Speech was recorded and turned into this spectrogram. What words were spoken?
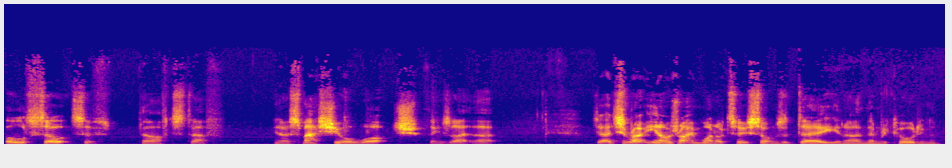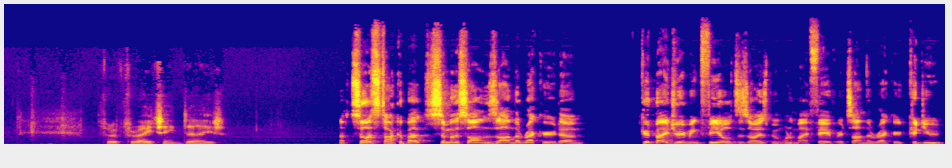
all sorts of daft stuff. You know, Smash Your Watch, things like that. I just wrote, you know, I was writing one or two songs a day, you know, and then recording them for for 18 days. So let's talk about some of the songs on the record. Um, Goodbye Dreaming Fields has always been one of my favorites on the record. Could you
